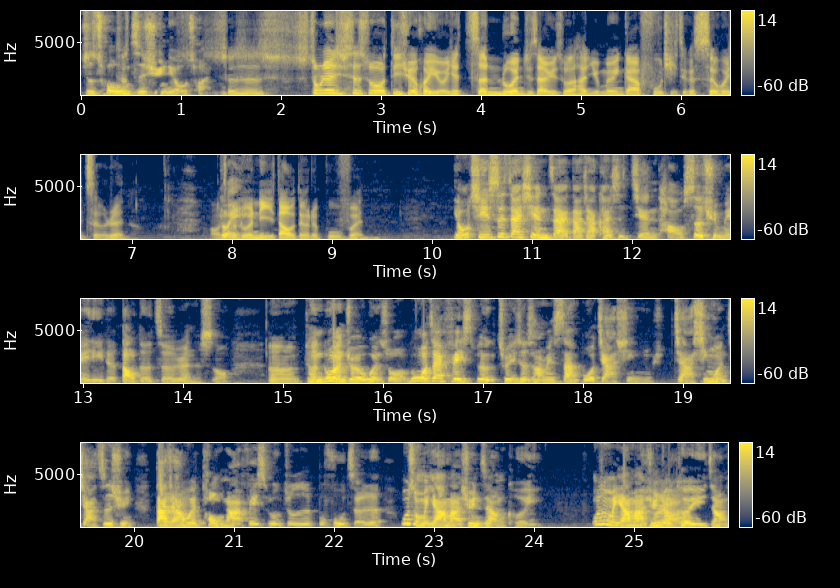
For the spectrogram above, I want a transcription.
就是错误资讯流传。就是中间是说，的确会有一些争论，就在于说他有没有应该要负起这个社会责任啊？哦，对，这个伦理道德的部分。尤其是在现在大家开始检讨社群媒体的道德责任的时候，嗯，很多人就会问说，如果在 Facebook、Twitter 上面散播假新假新闻、假资讯，大家会痛骂 Facebook 就是不负责任。为什么亚马逊这样可以？为什么亚马逊就可以这样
